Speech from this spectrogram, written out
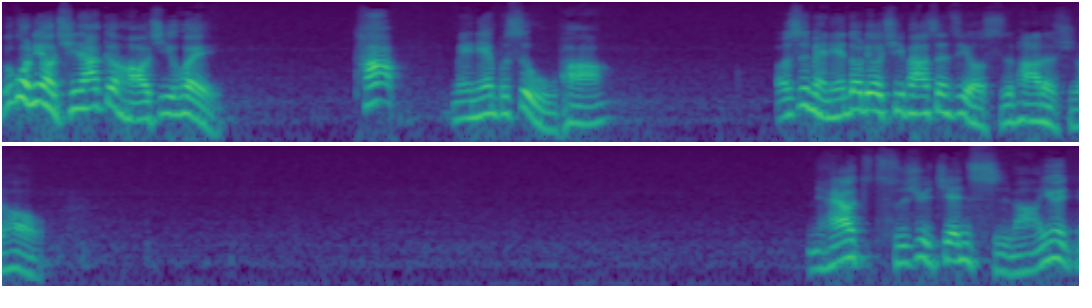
如果你有其他更好的机会，它每年不是五趴，而是每年都六七趴，甚至有十趴的时候。你还要持续坚持吗？因为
